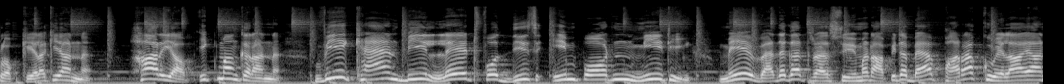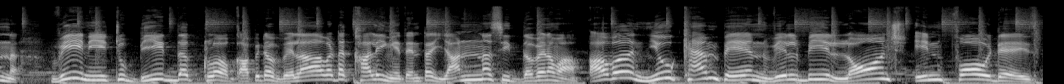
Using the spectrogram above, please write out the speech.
කලොක් කියලා කියන්න. හරියප් ඉක්මං කරන්න. We can be late for this important meeting. මේ වැදගත් රැස්වීමට අපිට බෑ පරක්කු වෙලා යන්න. We need to beat the clock. අපිට වෙලාවට කලින් එතෙන්ට යන්න සිද්ධ වෙනවා. Our new campaign will be launched in 4 days.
